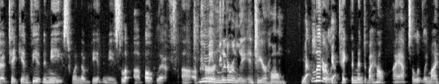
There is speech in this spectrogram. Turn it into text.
uh, take in Vietnamese when the Vietnamese uh, boat lift occurred. You mean literally into your home? Yeah. Literally yeah. take them into my home. I absolutely. My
